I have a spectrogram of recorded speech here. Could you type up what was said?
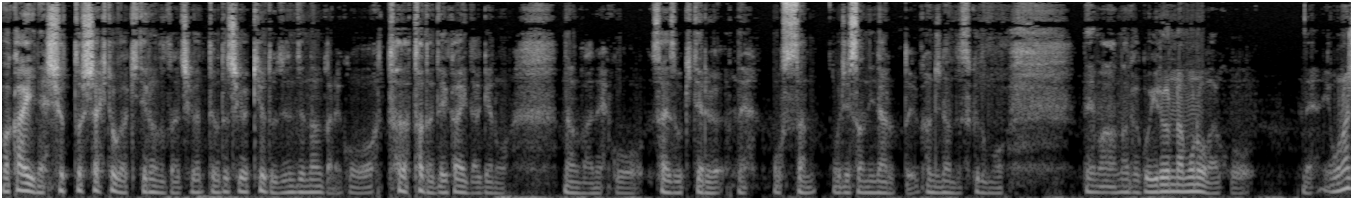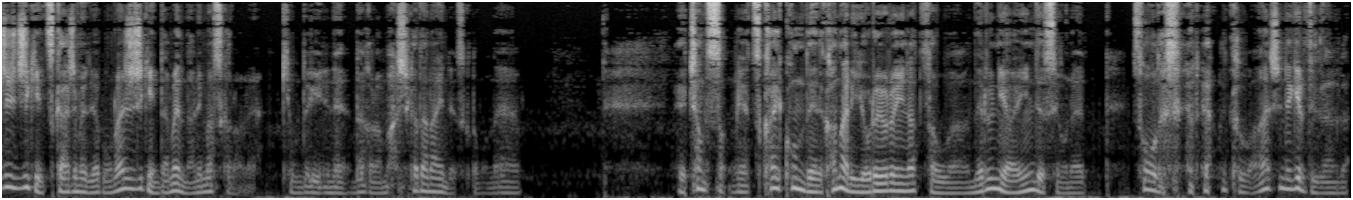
若いね、シュッとした人が着てるのとは違って、私が着ると全然なんかね、こう、ただただでかいだけの、なんかね、こう、サイズを着てるね、おっさん、おじさんになるという感じなんですけども、ね、まあなんかこういろんなものがこう、ね、同じ時期に使い始めるとやっぱ同じ時期にダメになりますからね、基本的にね。だからまあ仕方ないんですけどもね。え、チャンツさん、ね、使い込んでかなりヨロヨロになってた方が寝るにはいいんですよね。そうですよね。なんか安心できるというか、なんか、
